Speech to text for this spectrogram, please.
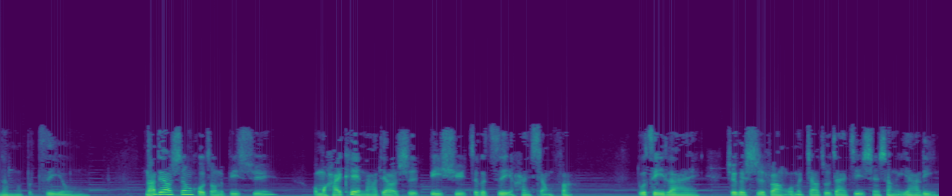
那么不自由？拿掉生活中的必须，我们还可以拿掉的是“必须”这个字眼和想法。如此一来，就可以释放我们加诸在自己身上的压力。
